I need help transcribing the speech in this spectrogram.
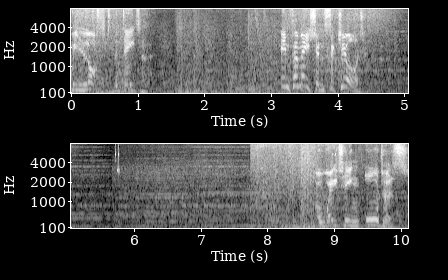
We lost the data. Information secured. Awaiting orders.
